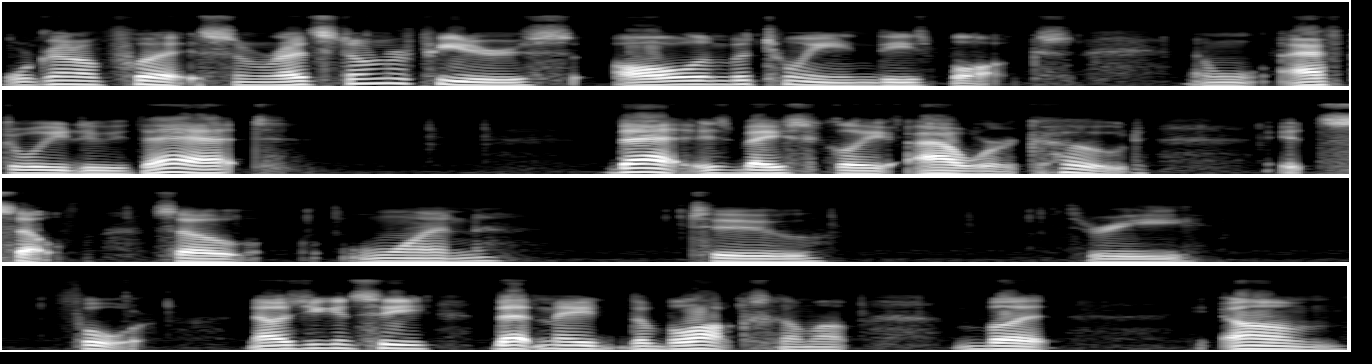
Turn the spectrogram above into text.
we're going to put some redstone repeaters all in between these blocks. And after we do that, that is basically our code itself. So one, two, three, four. Now as you can see, that made the blocks come up, but um,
